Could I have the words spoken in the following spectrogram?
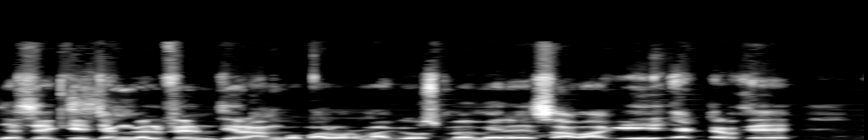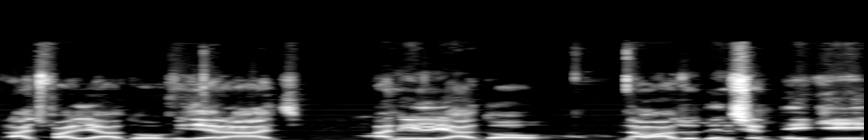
जैसे कि जंगल फ़िल्म थी राम गोपाल वर्मा की, उसमें मेरे सहभागी एक्टर थे राजपाल यादव विजय राज अनिल यादव, नवाजुद्दीन सिद्दीकी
